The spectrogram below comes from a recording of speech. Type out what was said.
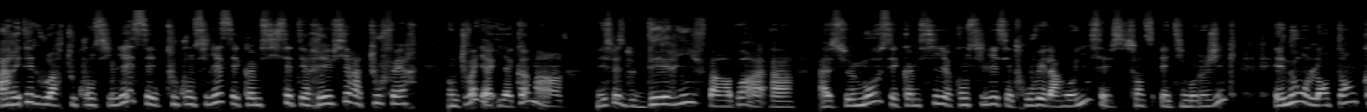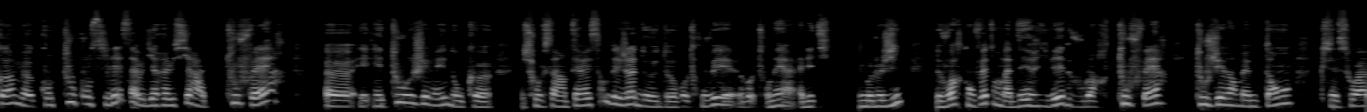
arrêter de vouloir tout concilier, c'est tout concilier, c'est comme si c'était réussir à tout faire. Donc tu vois, il y a comme un, une espèce de dérive par rapport à, ce mot. C'est comme si concilier, c'est trouver l'harmonie, c'est le sens étymologique. Et nous, on l'entend comme euh, tout concilier, ça veut dire réussir à tout faire euh, et, tout gérer. Donc, euh, je trouve ça intéressant déjà de, retrouver, retourner à, l'étymologie, de voir qu'en fait, on a dérivé de vouloir tout faire, tout gérer en même temps, que ce soit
